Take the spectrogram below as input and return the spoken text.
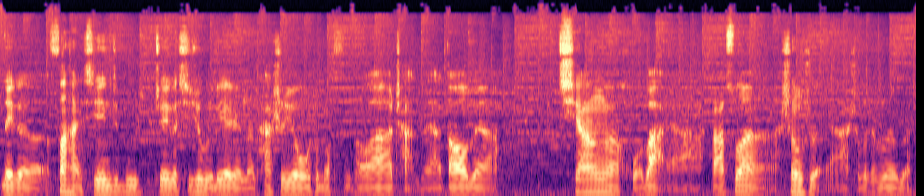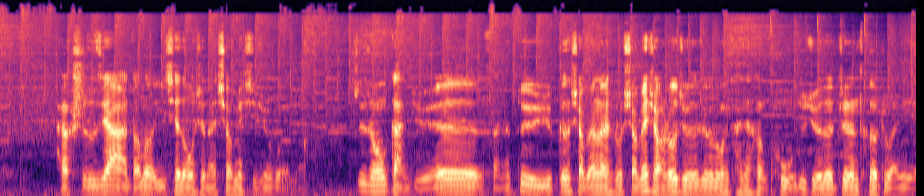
那个范海辛这部这个吸血鬼猎人呢，他是用什么斧头啊、铲子呀、刀子呀、枪啊、火把呀、大蒜啊、圣水啊什么什么什么，还有十字架等等一切东西来消灭吸血鬼的。这种感觉，反正对于跟小编来说，小编小时候觉得这个东西看起来很酷，就觉得这人特专业，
